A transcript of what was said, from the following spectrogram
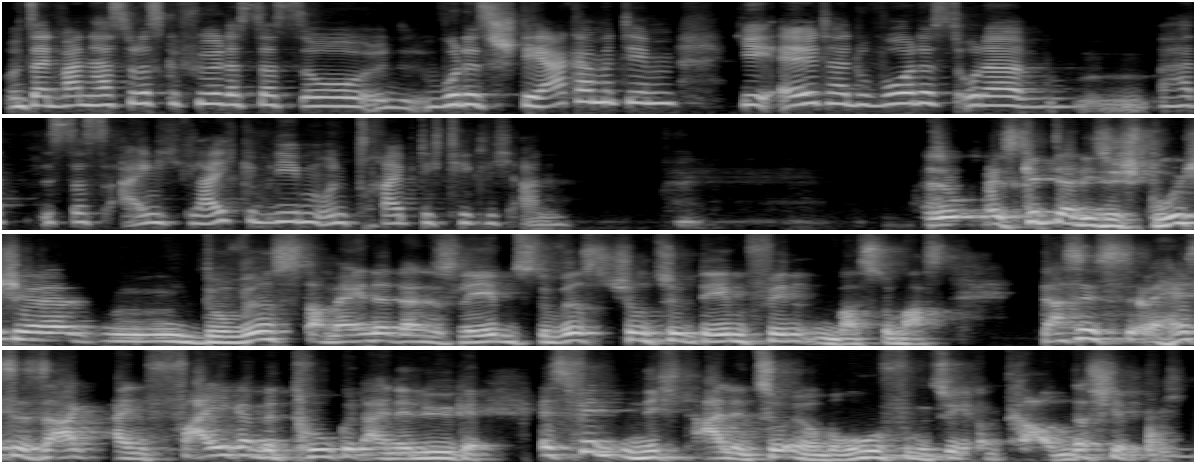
Und seit wann hast du das Gefühl, dass das so, wurde es stärker mit dem, je älter du wurdest oder hat, ist das eigentlich gleich geblieben und treibt dich täglich an? Also es gibt ja diese Sprüche, hm, du wirst am Ende deines Lebens, du wirst schon zu dem finden, was du machst. Das ist, Hesse sagt, ein feiger Betrug und eine Lüge. Es finden nicht alle zu ihrer Berufung, zu ihrem Traum. Das stimmt nicht.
